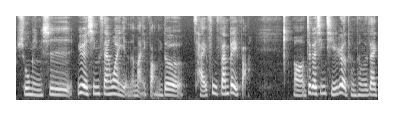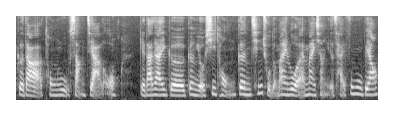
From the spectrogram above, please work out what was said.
书名是《月薪三万也能买房的财富翻倍法》啊、呃，这个星期热腾腾的在各大通路上架了哦，给大家一个更有系统、更清楚的脉络来迈向你的财富目标。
